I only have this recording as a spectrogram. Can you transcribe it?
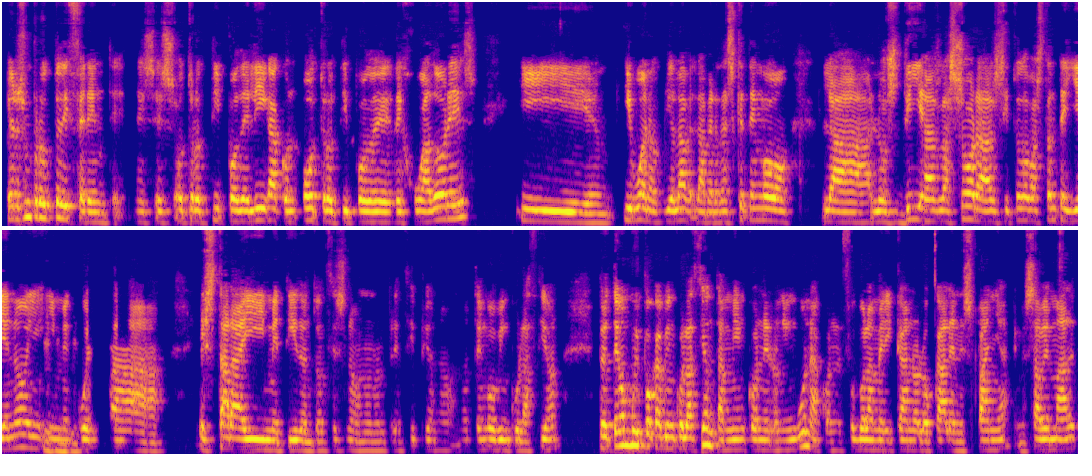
pero es un producto diferente. Es, es otro tipo de liga con otro tipo de jugadores. Y, y bueno, yo la, la verdad es que tengo la- los días, las horas y todo bastante lleno y, y me cuesta estar ahí metido. Entonces, no, no, no, en principio no, no tengo vinculación, pero tengo muy poca vinculación también con el o ninguna, con el fútbol americano local en España, que me sabe mal,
